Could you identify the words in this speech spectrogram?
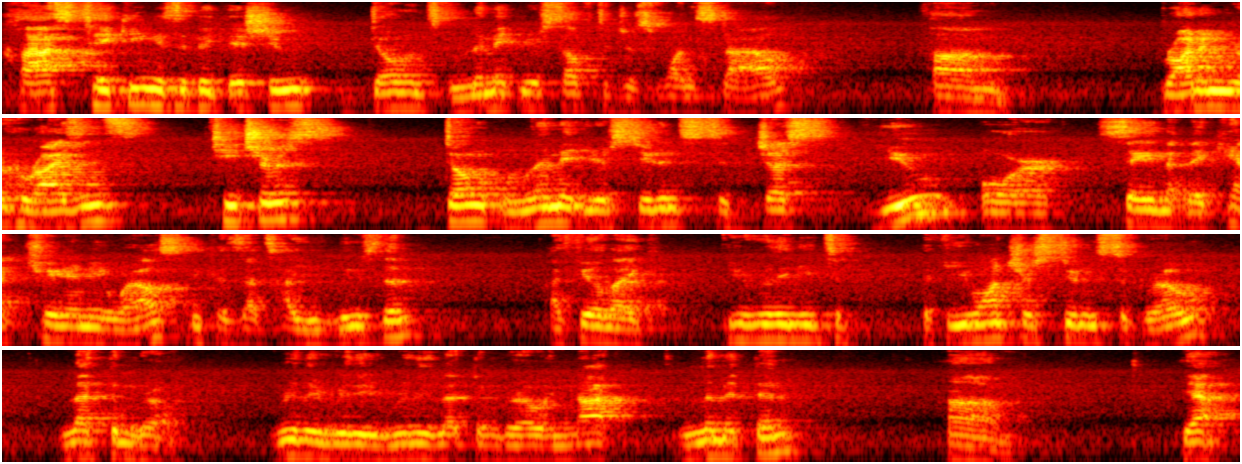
Class taking is a big issue. Don't limit yourself to just one style. Um, broaden your horizons. Teachers, don't limit your students to just you or saying that they can't train anywhere else because that's how you lose them. I feel like you really need to, if you want your students to grow, let them grow. Really, really, really let them grow and not limit them. Um, yeah,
